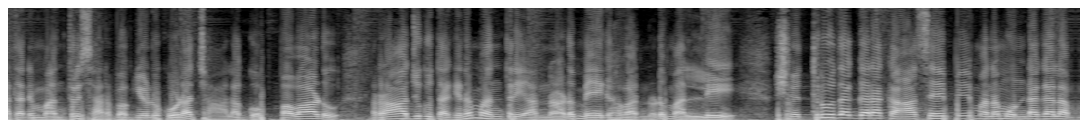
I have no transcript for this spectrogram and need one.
అతని మంత్రి సర్వజ్ఞుడు కూడా చాలా గొప్పవాడు. రాజుకు తగిన మంత్రి అన్నాడు మేఘవర్ణుడు మళ్ళీ. శత్రువు దగ్గర కాసేపే మనం ఉండగలం.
